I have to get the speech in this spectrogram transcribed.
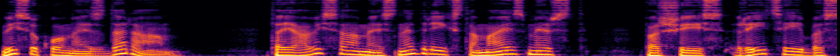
visu, ko mēs darām, tajā visā mēs nedrīkstam aizmirst par šīs rīcības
